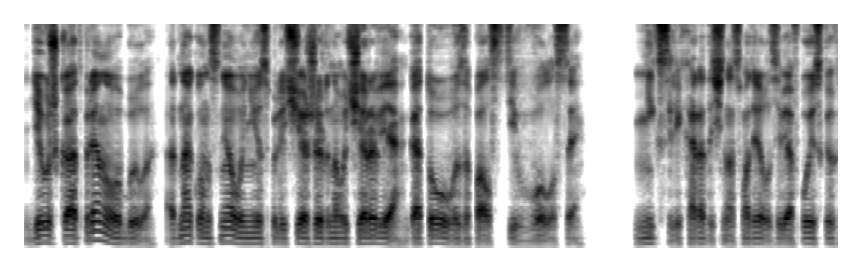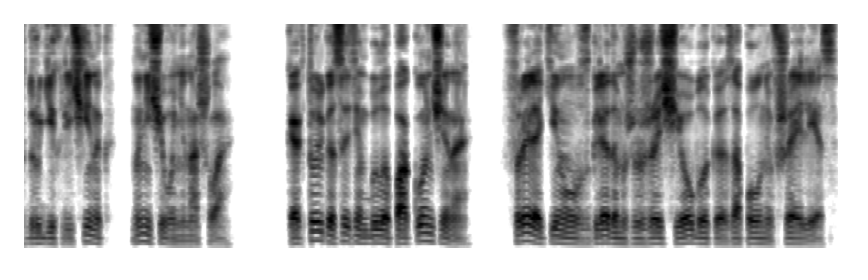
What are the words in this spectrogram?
Девушка отпрянула было, однако он снял у нее с плеча жирного червя, готового заползти в волосы. Никс лихорадочно осмотрела себя в поисках других личинок, но ничего не нашла. Как только с этим было покончено, Фрель окинул взглядом жужжащее облако, заполнившее лес.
